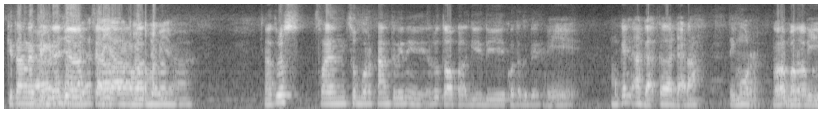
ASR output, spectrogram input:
kita ngeliat Ya, kayak gini aja yang biasa, kayak ya, orang teman-teman, iya. nah terus selain sumur kantil ini lu tau apa lagi di kota gede di mungkin agak ke daerah timur apa, Timur nggak di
